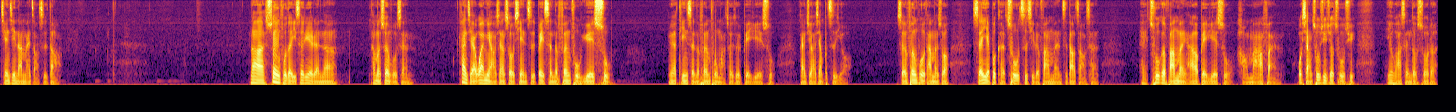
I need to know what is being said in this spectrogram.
千金难买早知道。那顺服的以色列人呢？他们顺服神，看起来外面好像受限制，被神的吩咐约束，因为要听神的吩咐嘛，所以就被约束，感觉好像不自由。神吩咐他们说。谁也不可出自己的房门，直到早晨。哎，出个房门还要被约束，好麻烦。我想出去就出去，耶和华神都说了，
